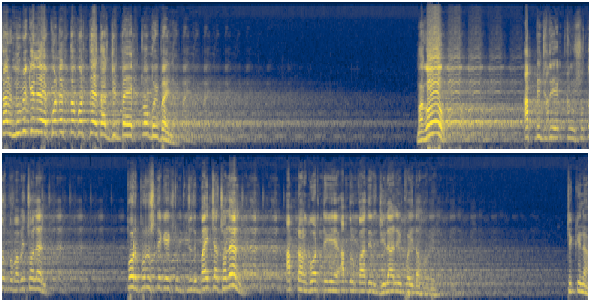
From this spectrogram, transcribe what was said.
তার নবীকে নিয়ে কটাক্ত করতে তার জিব্বা একটু বই পায় না। মাগো, আপনি যদি একটু সতর্কভাবে চলেন পর পুরুষ থেকে একটু যদি বাইচা চলেন, আপনার ঘর থেকে আব্দুল কাদের জিলানি পয়দা হবে। ঠিক কিনা?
